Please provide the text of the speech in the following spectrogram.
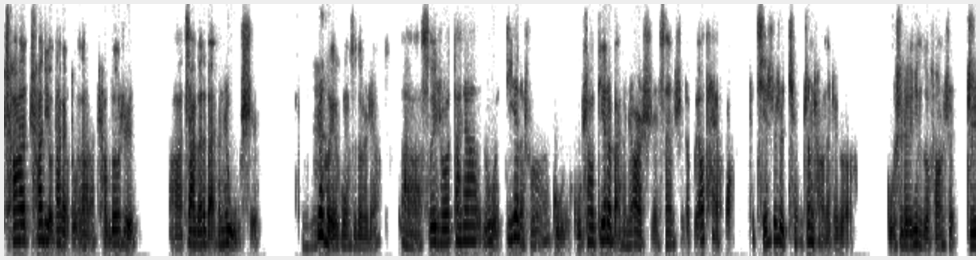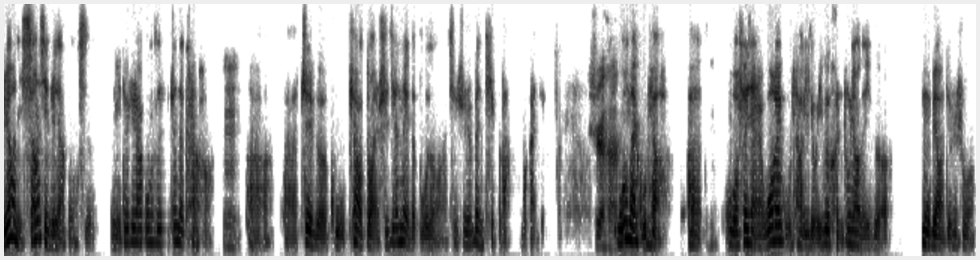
差差距有大概有多大呢？差不多是啊价格的百分之五十，任何一个公司都是这样啊。所以说大家如果跌了说股股票跌了百分之二十、三十的，不要太慌，这其实是挺正常的这个股市这个运作方式。只要你相信这家公司，你对这家公司真的看好，嗯啊啊，这个股票短时间内的波动啊，其实问题不大，我感觉。是哈，我买股票啊、我分享一下，我买股票有一个很重要的一个目标，就是说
